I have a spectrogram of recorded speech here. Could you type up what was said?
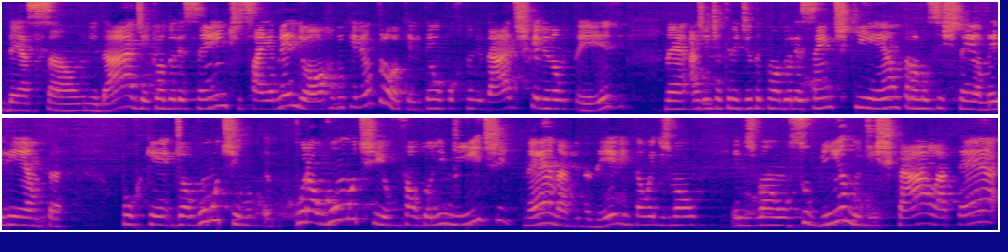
dessa unidade é que o adolescente saia melhor do que ele entrou, que ele tem oportunidades que ele não teve. Né? A gente acredita que um adolescente que entra no sistema, ele entra porque de algum motivo, por algum motivo faltou limite, né, na vida dele, então eles vão eles vão subindo de escala até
